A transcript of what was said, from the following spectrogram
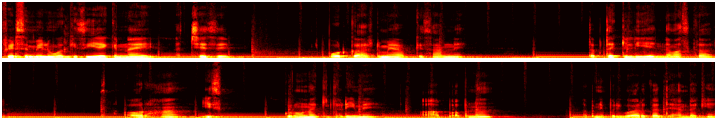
फिर से मिलूँगा किसी एक नए, अच्छे से पॉडकास्ट में आपके सामने। तब तक के लिए नमस्कार। और हाँ इस कोरोना की घड़ी में आप अपना, अपने परिवार का ध्यान रखें।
